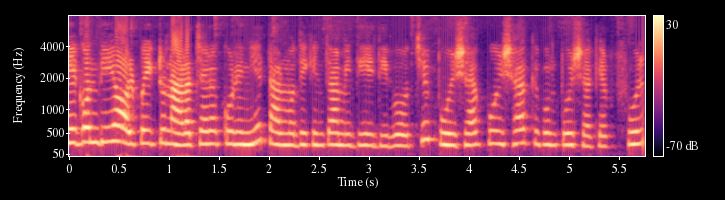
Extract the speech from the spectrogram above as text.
বেগুন দিয়ে অল্প একটু নাড়াচাড়া করে নিয়ে তার মধ্যে কিন্তু আমি দিয়ে দিব হচ্ছে পুঁই শাক। পুঁই শাক এবং পুঁই শাকের ফুল।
